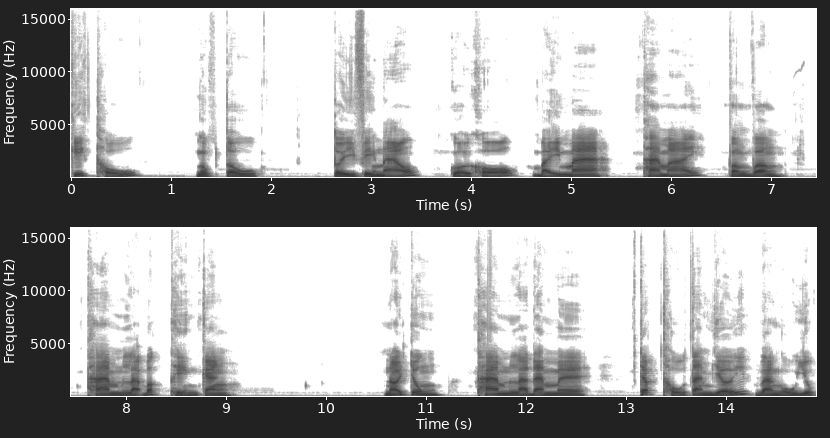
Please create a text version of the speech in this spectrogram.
kiết thủ, ngục tù, tùy phiền não, gội khổ, bảy ma, tham ái, vân vân. Tham là bất thiện căn. Nói chung, tham là đam mê, chấp thủ tam giới và ngũ dục.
